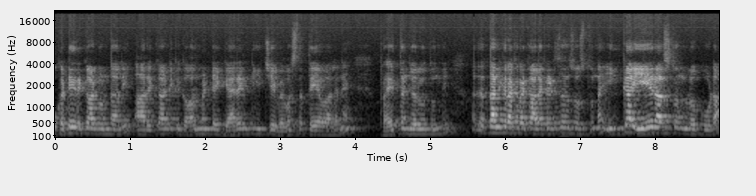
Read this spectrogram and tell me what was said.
ఒకటే రికార్డు ఉండాలి ఆ రికార్డుకి గవర్నమెంటే గ్యారంటీ ఇచ్చే వ్యవస్థ తేవాలనే ప్రయత్నం జరుగుతుంది. అదే దానికి రకరకాల క్రిటిసిజన్స్ వస్తున్నాయి. ఇంకా ఏ రాష్ట్రంలో కూడా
